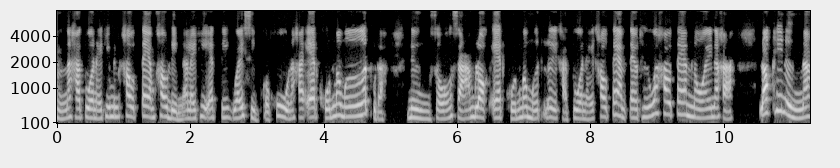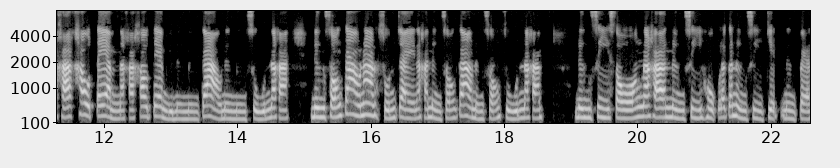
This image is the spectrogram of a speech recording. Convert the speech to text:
มนะคะ ตัวไหนที่มันเข้าแต้มเข้าเด่นอะไรที่แอดติ๊กไว้สิบกว่าคู่นะคะแอดค้นมาเมิดพุดอะหนึ่งสองสามล็อกแอดค้นมาเมิดเลยค่ะ ตัวไหนเข้าแต้มแต่ถือว่าเข้าแต้มน้อยนะคะ ล็อกที่หนึ่งนะคะ เข้าแต้มนะคะ เข้าแต้มอยู่หนึ่งหนึ่งเก้าหนึ่งหนึ่งศูนย์นะคะหนึ่งสองเก้าน่าสนใจนะคะหนึ่งสองเก้าหนึ่งสสองศูนย์นะคะหนึ่งสี่สองนะคะหนึ่งสี่หกแล้วก็หนึ่งสี่เจ็ดหนึ่งแปด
